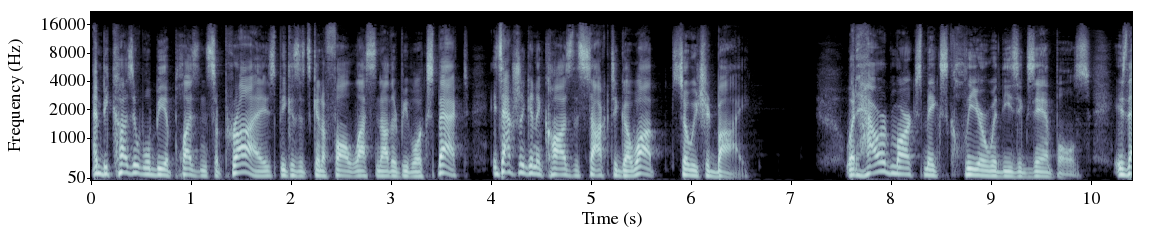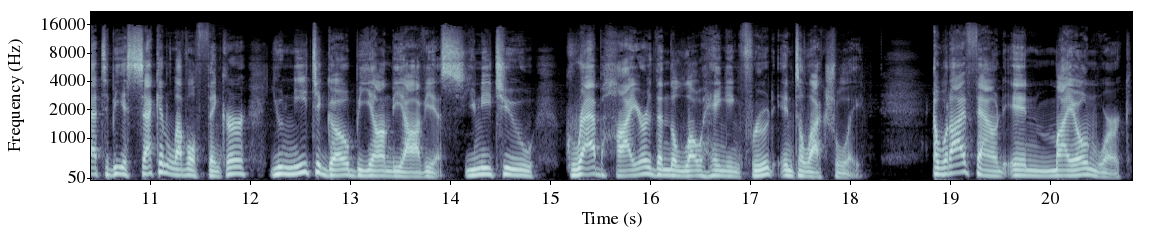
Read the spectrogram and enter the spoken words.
And because it will be a pleasant surprise, because it's going to fall less than other people expect, it's actually going to cause the stock to go up, so we should buy. What Howard Marks makes clear with these examples is that to be a second level thinker, you need to go beyond the obvious. You need to grab higher than the low hanging fruit intellectually. And what I've found in my own work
